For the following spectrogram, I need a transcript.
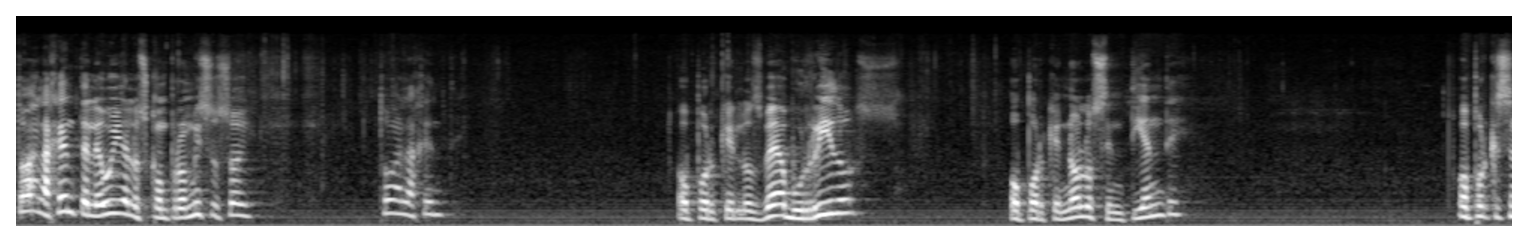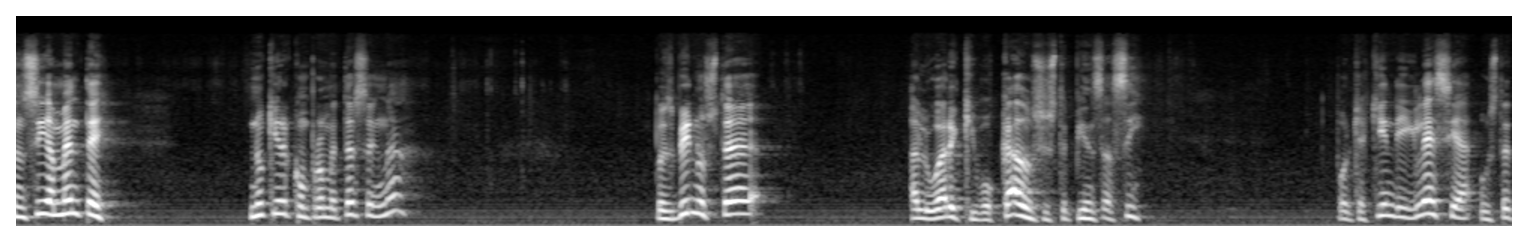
Toda la gente le huye a los compromisos hoy. Toda la gente. O porque los ve aburridos, o porque no los entiende, o porque sencillamente no quiere comprometerse en nada. Pues vino usted al lugar equivocado si usted piensa así. Porque aquí en la iglesia usted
